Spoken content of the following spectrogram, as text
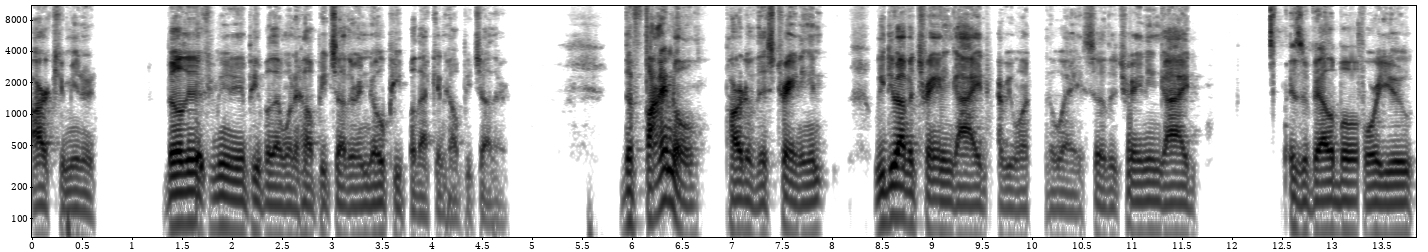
our community. Building a community of people that want to help each other and know people that can help each other. The final part of this training, and we do have a training guide, everyone, by the way. So the training guide is available for you.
